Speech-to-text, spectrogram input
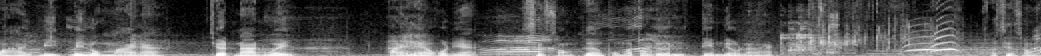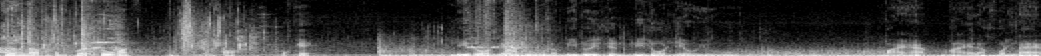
ว้ายไม่ไม่ล้มไม้นะ เชิดหน้าด้วย ไปแล้วคนเนี้ย เสร็จสองเครื่องผมว่าต้องเดินเตรียมเร็วแล้วฮะเขาเสร็จสองเครื่องแล้วผมเปิดตู้ก่อน อ๋อ โอเค รีโหลดเร็วอยู่แล้วมีด้วยรีโหลดเร็วอยู่ ไปฮะ ไปแล้วคนแรก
